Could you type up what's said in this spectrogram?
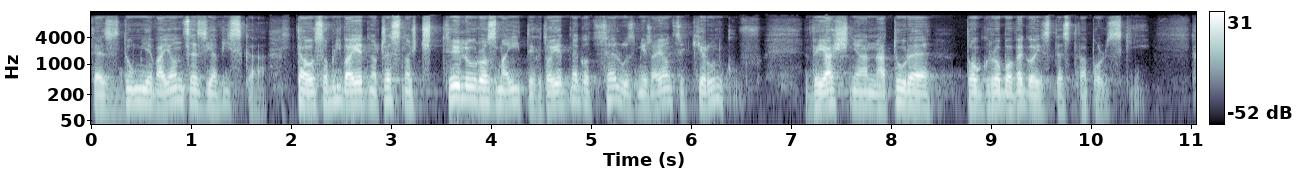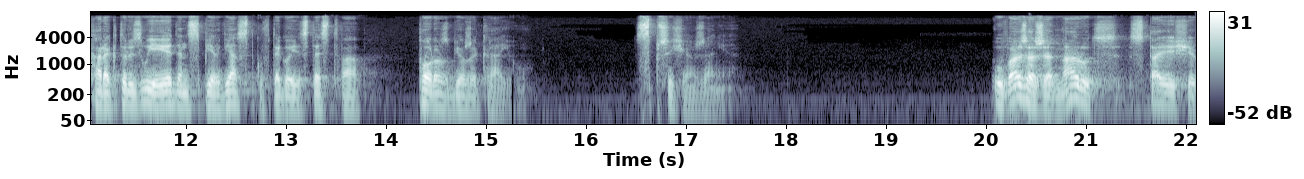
Te zdumiewające zjawiska, ta osobliwa jednoczesność tylu rozmaitych, do jednego celu zmierzających kierunków, wyjaśnia naturę pogrobowego jestestwa Polski. Charakteryzuje jeden z pierwiastków tego jestestwa po rozbiorze kraju sprzysiężenie. Uważa, że naród staje się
